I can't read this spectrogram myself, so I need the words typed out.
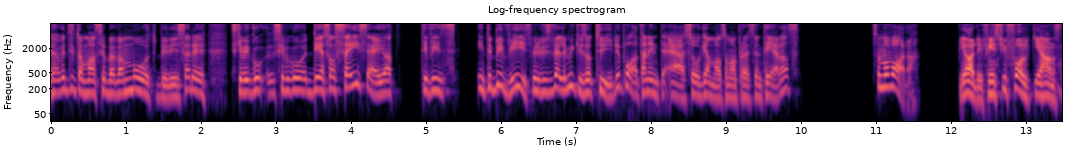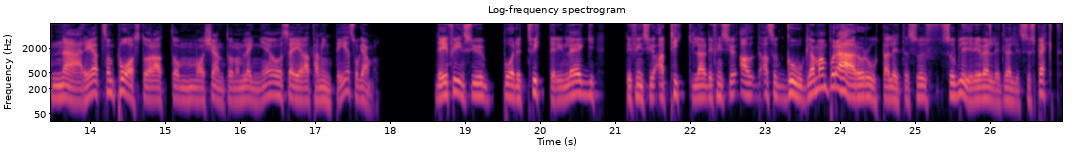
jag vet inte om man ska behöva motbevisa det. Ska vi gå, ska vi gå, det som sägs är ju att det finns, inte bevis, men det finns väldigt mycket som tyder på att han inte är så gammal som han presenteras. Som att vara. Ja, det finns ju folk i hans närhet som påstår att de har känt honom länge och säger att han inte är så gammal. Det finns ju både Twitterinlägg, det finns ju artiklar, det finns ju all, alltså googlar man på det här och rotar lite så, så blir det väldigt, väldigt suspekt.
